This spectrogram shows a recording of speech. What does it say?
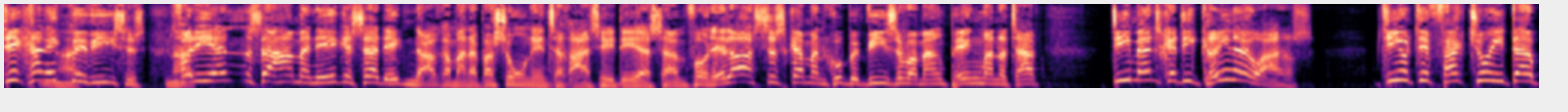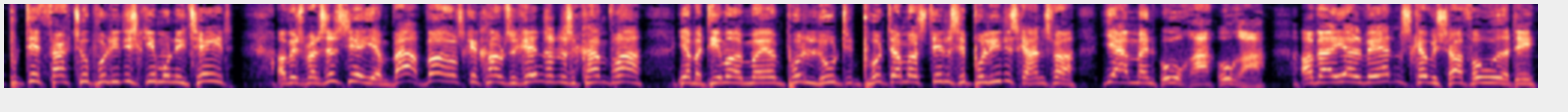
Det kan ikke Nej. bevises. Nej. Fordi enten så har man ikke, så er det ikke nok, at man har personlig interesse i det her samfund. Eller også så skal man kunne bevise, hvor mange penge man har tabt. De mennesker, de griner jo af os. De er jo de facto, i, der er de facto politisk immunitet. Og hvis man så siger, jamen hvad, hvor skal konsekvenserne så komme fra? Jamen det må, må, polit, po- der må stilles et politisk ansvar. Jamen hurra, hurra. Og hvad i alverden skal vi så få ud af det?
